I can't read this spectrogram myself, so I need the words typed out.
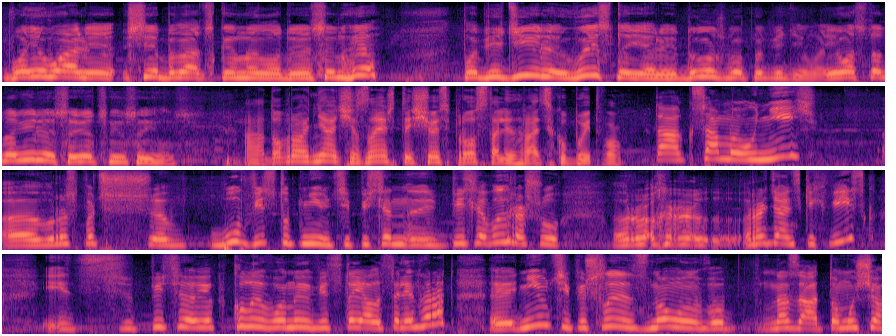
Воевали все братские народы СНГ, победили, выстояли, дружба победила. И восстановили Советский Союз. А, доброго дня. Чи знаєш ти щось про Сталінградську битву? Так, саме у ній е, розпоч... е, був відступ німців після, після виграшу радянських військ. І після коли вони відстояли Сталінград, е, німці пішли знову назад, тому що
